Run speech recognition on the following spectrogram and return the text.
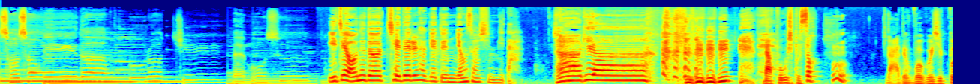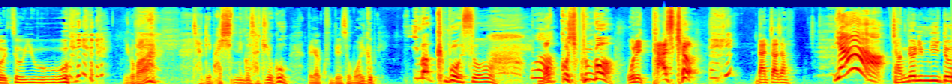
서성이다 울었지 내 모습 이제 어느덧 제대를 하게 된 영선 씨입니다. 자기야. 나 보고 싶었어? 응. 나도 보고 싶었어요. 이거 봐. 자기 맛있는 거 사주려고 내가 군대에서 월급 이만큼 모았어. 먹고 싶은 거 오늘 다 시켜. 난 짜장. 야! 장난입니다.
